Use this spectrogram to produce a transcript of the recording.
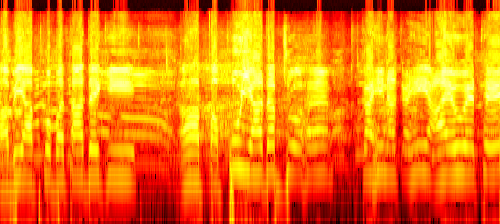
अभी आपको बता दें कि पप्पू यादव जो है, कहीं ना कहीं आए हुए थे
